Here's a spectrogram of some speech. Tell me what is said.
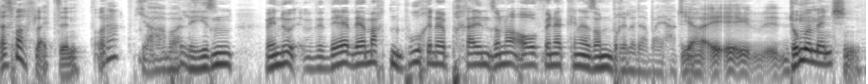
Das macht vielleicht Sinn, oder? ja, aber lesen, wenn du, wer, wer macht ein Buch in der prallen Sonne auf, wenn er keine Sonnenbrille dabei hat? Ja, äh, äh, dumme Menschen.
